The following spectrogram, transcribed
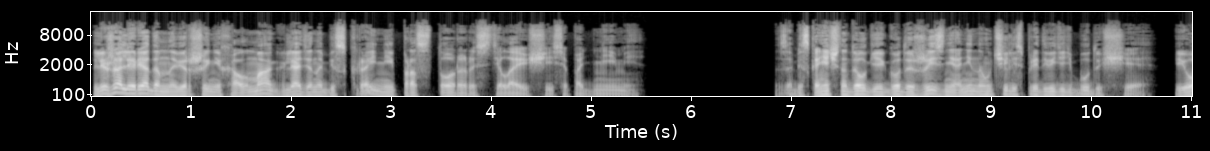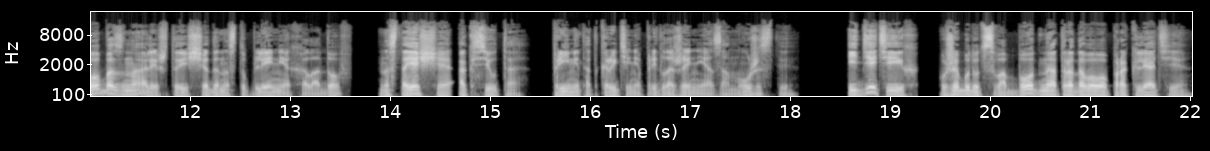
лежали рядом на вершине холма, глядя на бескрайние просторы, расстилающиеся под ними. За бесконечно долгие годы жизни они научились предвидеть будущее, и оба знали, что еще до наступления холодов настоящая Аксюта примет от Крытиня предложение о замужестве, и дети их уже будут свободны от родового проклятия,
